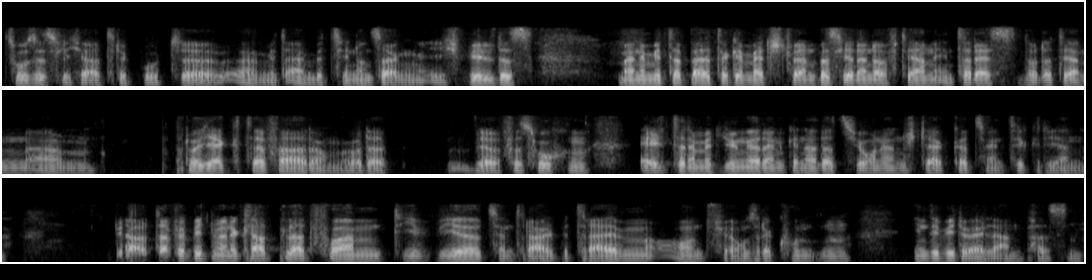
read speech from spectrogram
zusätzliche Attribute äh, mit einbeziehen und sagen, ich will, dass meine Mitarbeiter gematcht werden, basierend auf deren Interessen oder deren ähm, Projekterfahrung oder wir versuchen, ältere mit jüngeren Generationen stärker zu integrieren. Ja, dafür bieten wir eine Cloud-Plattform, die wir zentral betreiben und für unsere Kunden individuell anpassen.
